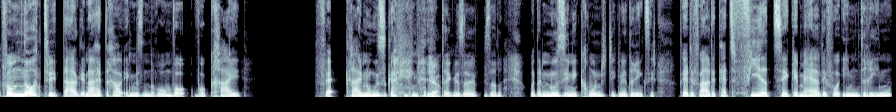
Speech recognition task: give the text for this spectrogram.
Vom Notvital, genau, hat er auch irgendeinen Raum, wo, wo kein keinen Ausgang Ja. irgendwie so etwas, oder? wo dann nur seine Kunst irgendwie drin war. Auf jeden Fall, dort hat es 14 Gemälde von ihm drin.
